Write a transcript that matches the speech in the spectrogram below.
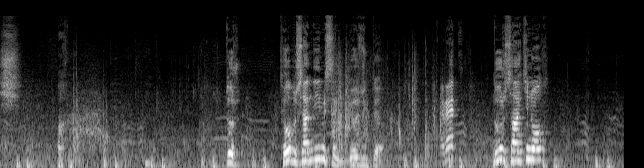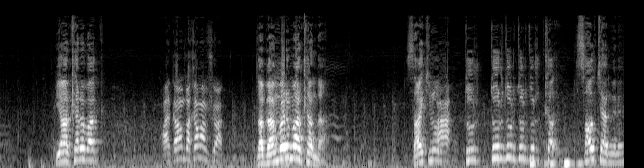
Şş, bak. Dur. Teo bu sen değil misin? Gözlüklü. Evet. Dur sakin ol. Bir arkana bak. Arkama bakamam şu an. La ben varım arkanda. Sakin ol. Ha. Dur, dur, dur, dur, dur. Ka- sal kendini.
